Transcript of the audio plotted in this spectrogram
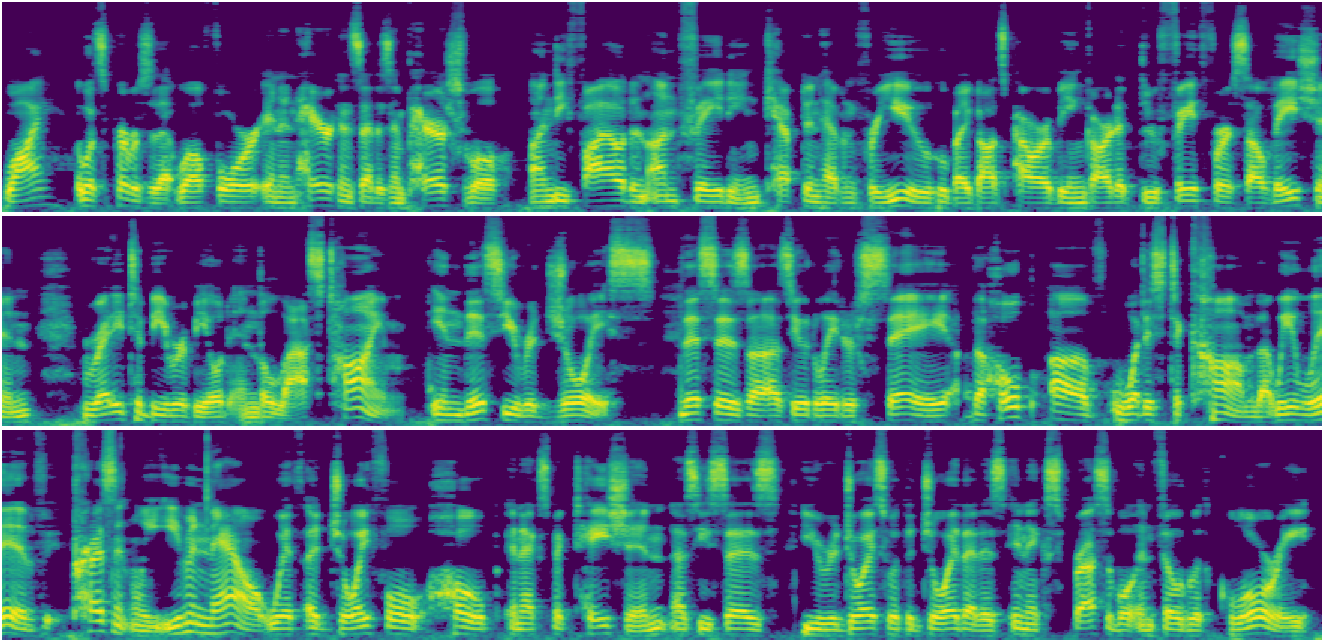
why? What's the purpose of that? Well, for an inheritance that is imperishable, undefiled, and unfading, kept in heaven for you, who by God's power are being guarded through faith for salvation, ready to be revealed in the last time. In this you rejoice. This is, uh, as he would later say, the hope of what is to come, that we live presently, even now, with a joyful hope and expectation. As he says, you rejoice with a joy that is inexpressible and filled with glory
